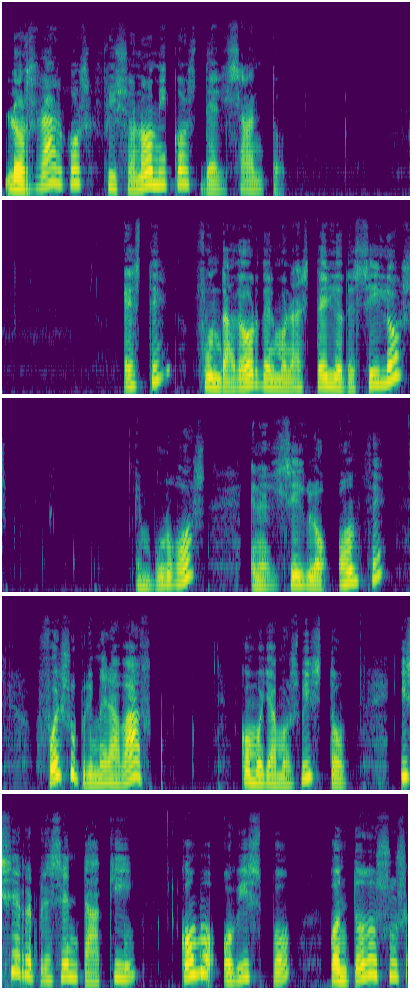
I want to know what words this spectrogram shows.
los rasgos fisonómicos del santo. Este, fundador del monasterio de Silos, en Burgos, en el siglo XI, fue su primer abad como ya hemos visto, y se representa aquí como obispo con todos sus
